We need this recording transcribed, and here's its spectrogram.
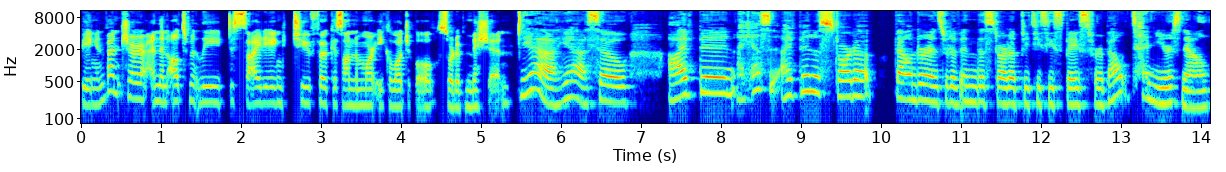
being in venture and then ultimately deciding to focus on a more ecological sort of mission? Yeah, yeah. So I've been, I guess I've been a startup founder and sort of in the startup DTC space for about 10 years now.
